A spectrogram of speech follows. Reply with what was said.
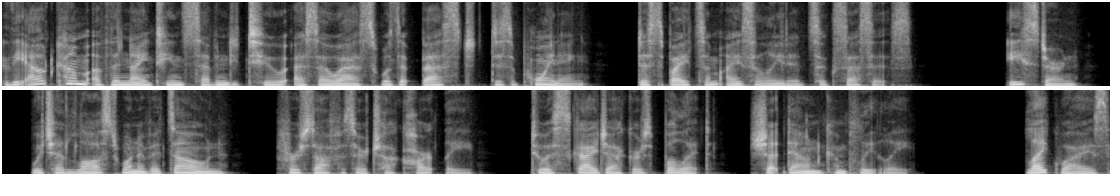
The outcome of the 1972 SOS was at best disappointing, despite some isolated successes. Eastern, which had lost one of its own, First Officer Chuck Hartley, to a skyjacker's bullet, shut down completely. Likewise,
